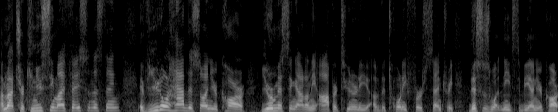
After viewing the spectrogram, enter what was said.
I'm not sure, can you see my face in this thing? If you don't have this on your car, you're missing out on the opportunity of the 21st century. This is what needs to be on your car.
